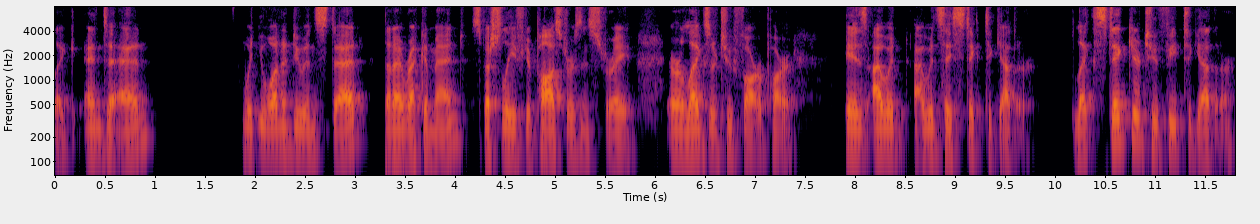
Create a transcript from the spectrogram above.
like end to end. What you want to do instead, that I recommend, especially if your posture isn't straight or legs are too far apart, is I would I would say stick together. Like stick your two feet together.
